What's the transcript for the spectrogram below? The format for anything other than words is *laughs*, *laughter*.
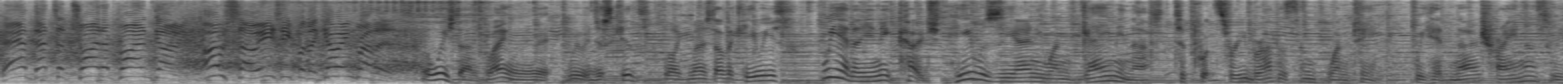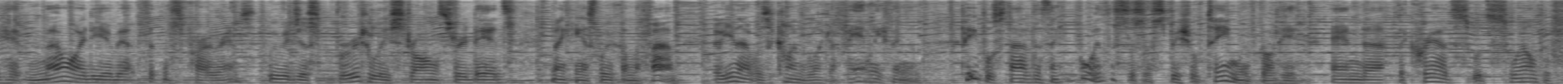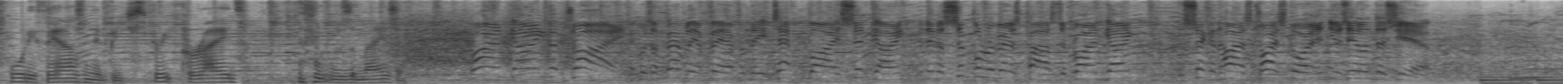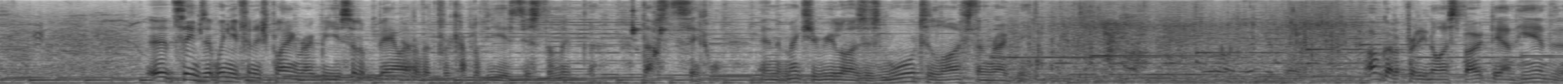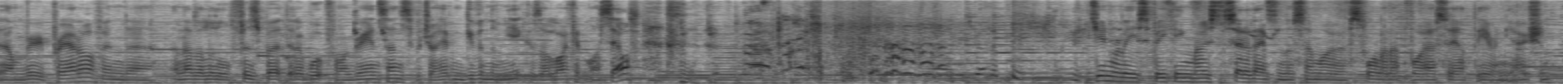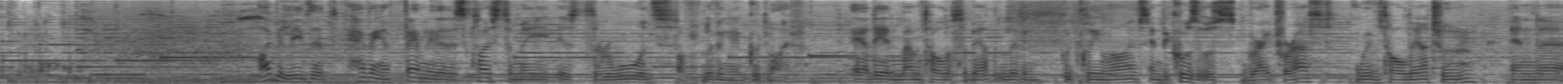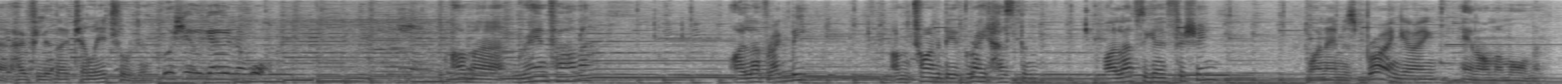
And that's a try to Brian going. Oh, so easy for the Going brothers. Well, we started playing when we were, we were just kids, like most other Kiwis. We had a unique coach. He was the only one game enough to put three brothers in one team. We had no trainers, we had no idea about fitness programs. We were just brutally strong through dads making us work on the farm. You know, it was kind of like a family thing. And people started to think, boy, this is a special team we've got here. And uh, the crowds would swell to 40,000. There'd be street parades. *laughs* it was amazing. Brian going the try. It was a family affair from the tap by Sid going, and then a simple reverse pass to Brian going, the second highest try scorer in New Zealand this year. It seems that when you finish playing rugby, you sort of bow out of it for a couple of years just to let the dust settle. And it makes you realise there's more to life than rugby. I've got a pretty nice boat down here that I'm very proud of, and uh, another little fizz boat that I bought for my grandsons, which I haven't given them yet because I like it myself. *laughs* Generally speaking, most Saturdays in the summer are swallowed up by us out there in the ocean. I believe that having a family that is close to me is the rewards of living a good life. Our dad and mum told us about living good, clean lives, and because it was great for us, we've told our children, and uh, hopefully they tell their children. Where shall we go in a walk? I'm a grandfather. I love rugby. I'm trying to be a great husband. I love to go fishing. My name is Brian Going, and I'm a Mormon.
